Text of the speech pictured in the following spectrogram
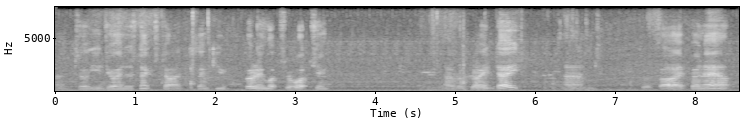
until you join us next time. Thank you very much for watching. Have a great day, and goodbye for now.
